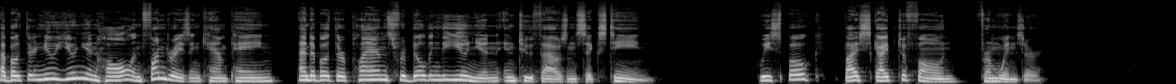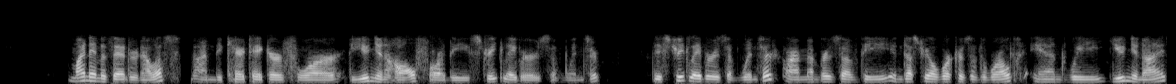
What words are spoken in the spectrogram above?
about their new union hall and fundraising campaign, and about their plans for building the union in 2016. We spoke by Skype to phone from Windsor. My name is Andrew Nellis. I'm the caretaker for the Union Hall for the Street Laborers of Windsor. The Street Laborers of Windsor are members of the Industrial Workers of the World, and we unionize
